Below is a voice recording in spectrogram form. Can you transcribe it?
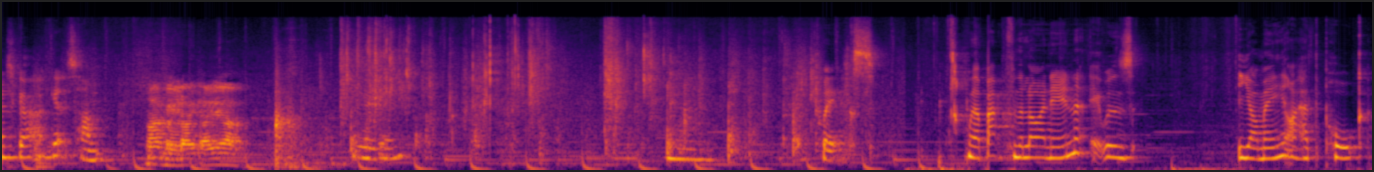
it. Do you want me to go out and get some? Might be later, yeah. Mm. Twix. We are back from the Lion Inn. It was yummy. I had the pork,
